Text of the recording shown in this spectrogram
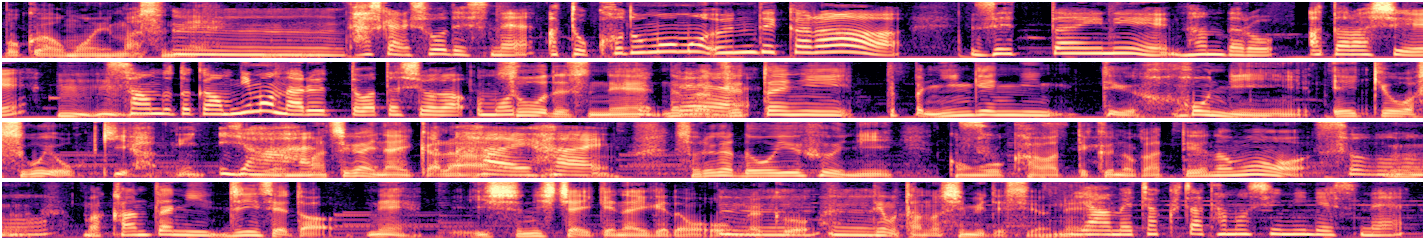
僕は思いますね。確かにそうですねあと子供も産んでから絶対に何だろう新しいサウンドとかにもなるって私は思ってそうですね。てだから絶対にやっぱ人間にっていう本人に影響はすごい大きい。いや。間違いないから、はいはい。うん。それがどういうふうに今後変わっていくのかっていうのもそう、うん。まあ、簡単に人生とはね一緒にしちゃいけないけど音楽を、うんうん。でも楽しみですよね。いやめちゃくちゃ楽しみですね。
